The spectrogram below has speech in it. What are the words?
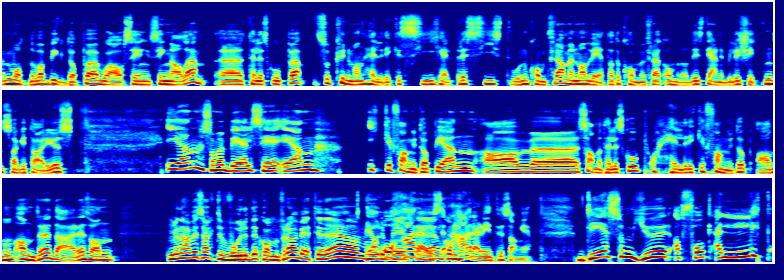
Måten det var bygd opp på, wow-signalet, eh, teleskopet, så kunne man heller ikke si helt presist hvor den kom fra, men man vet at det kommer fra et område i stjernebildet Skytten, Sagittarius. Igjen, som med BLC1, ikke fanget opp igjen av eh, samme teleskop, og heller ikke fanget opp av noen andre. Det er en sånn Men har vi sagt hvor det kommer fra? Vet de det? Hvor ja, og her er, det, her er det interessante. Det som gjør at folk er litt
